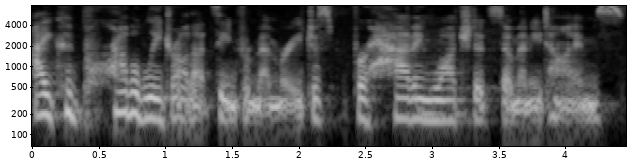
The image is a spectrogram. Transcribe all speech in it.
I could probably draw that scene from memory just for having watched it so many times.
